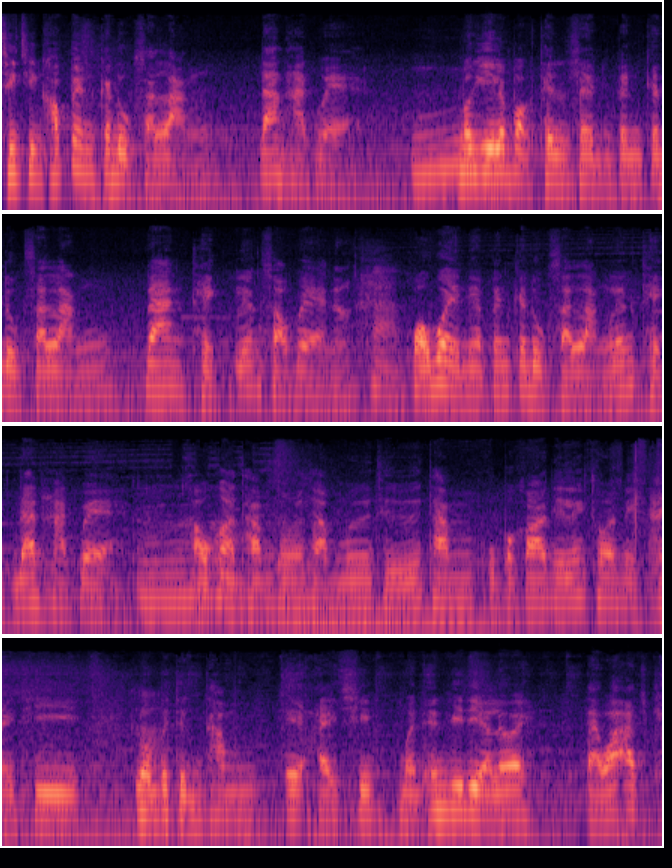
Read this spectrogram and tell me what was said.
จริงๆเขาเป็นกระดูกสันหลังด้านฮาร์ดแวร์อืมเมื่อกี้เราบอกเทนเซนเป็นกระดูกสันหลังด้านเทคเรื่องซอฟต์แวร์เนาะค่ะ หัวเว่ยเนี่ยเป็นกระดูกสันหลังเรื่องเทคด้านฮาร์ดแวร์อ่เขาก็ทำโทรศัพท์มือถือทำอุปกรณ์อิเล็กทรอนิกส์ไอทีรวมไปถึงทำ AI ชิปเหมือน NVIDIA เลย แต่ว่าอาจเค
